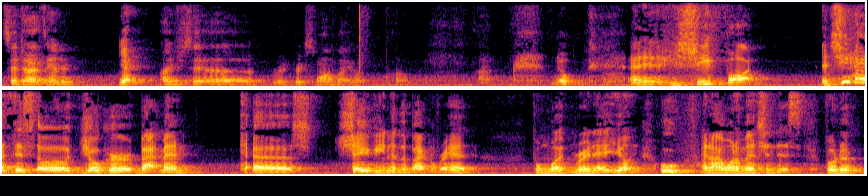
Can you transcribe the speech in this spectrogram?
Cedric Alexander. Yeah. I used to say uh, Rick, Rich Swann. I'm like, oh. Nope. And he, she fought, and she has this uh, Joker Batman uh, shaving in the back of her head from what Renee Young. Ooh, and I want to mention this for the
